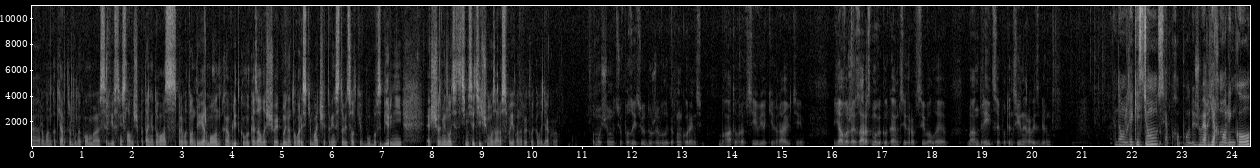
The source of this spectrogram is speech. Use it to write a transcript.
Е, Роман Котляр, Трибуна.ком. Е, Сергій Станіславовичу, питання до вас з приводу Андрія Ярмоленка. Влітку ви казали, що якби не товариські матчі, то він 100% був би в збірній. Е, Що змінилося за ці місяці? Чому зараз ви його не викликали? Дякую. Тому що на цю позицію дуже велика конкуренція, багато гравців, які грають. І я вважаю, зараз ми викликаємо цих гравців, але Андрій це потенційний гравець збірної. Donc la question, c'est à propos du joueur Yarmolenko.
